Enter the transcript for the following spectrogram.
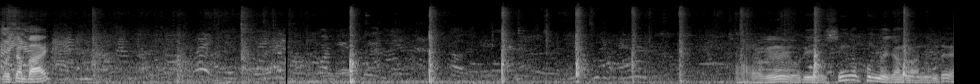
5점 바이? 자 여기는 우리 식료품 매장에 왔는데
